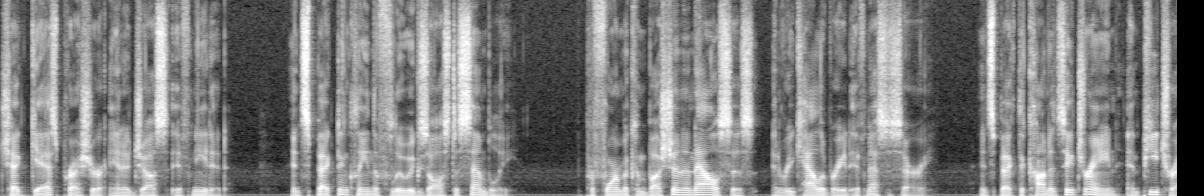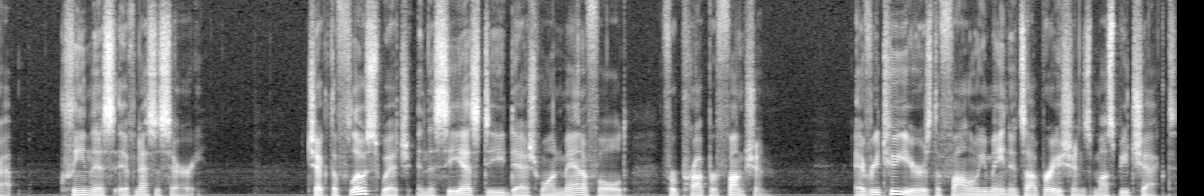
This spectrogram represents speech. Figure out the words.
Check gas pressure and adjust if needed. Inspect and clean the flue exhaust assembly. Perform a combustion analysis and recalibrate if necessary. Inspect the condensate drain and P-trap. Clean this if necessary. Check the flow switch in the CSD-1 manifold for proper function. Every two years, the following maintenance operations must be checked.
